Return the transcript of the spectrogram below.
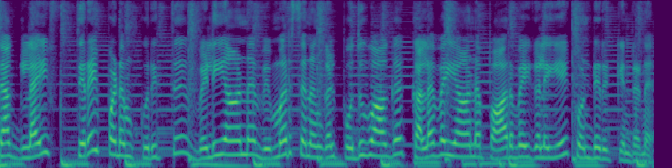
தக் லைஃப் திரைப்படம் குறித்து வெளியான விமர்சனங்கள் பொதுவாக கலவையான பார்வைகளையே கொண்டிருக்கின்றன.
